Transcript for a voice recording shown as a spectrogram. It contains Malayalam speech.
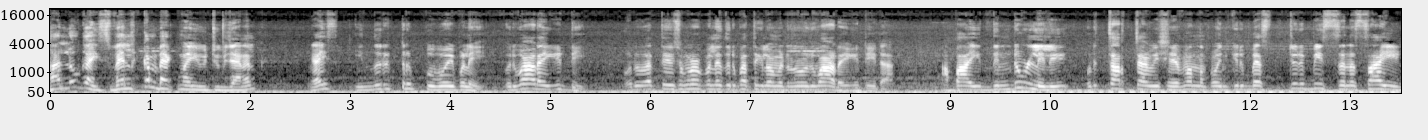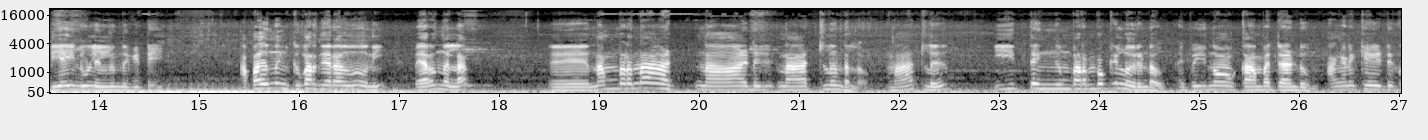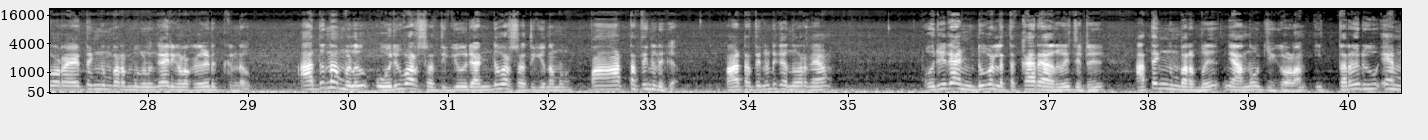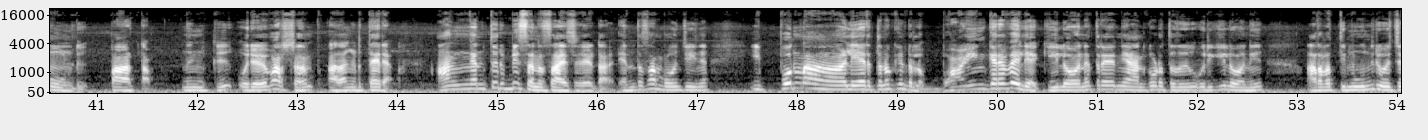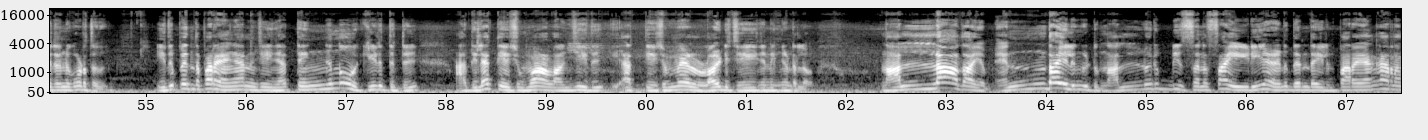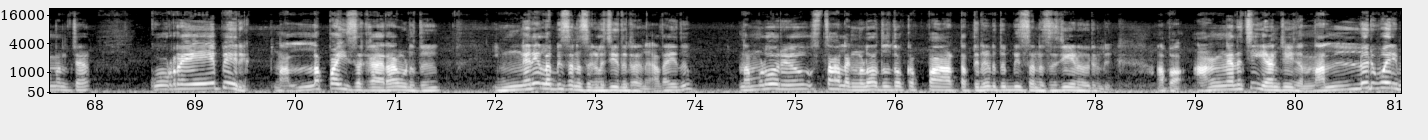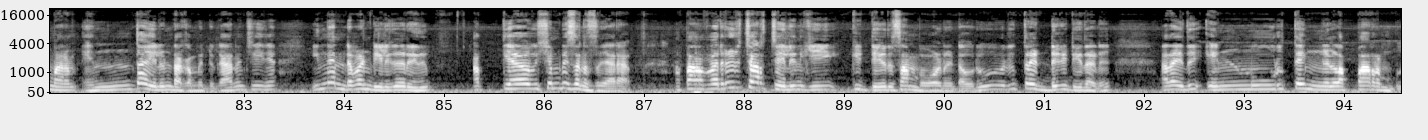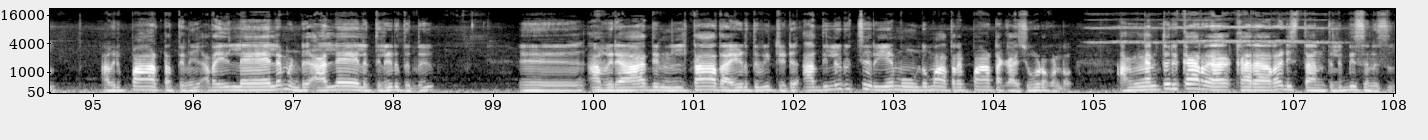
Hello guys welcome back my YouTube channel guys ഇന്നൊരു ട്രിപ്പ് പോയപ്പോഴേ ഒരു വാടക കിട്ടി. ഒരു അത്യാവശ്യം കുഴപ്പമില്ലാത്ത ഒരു പത്ത് കിലോമീറ്റർ ഒരു വാടക കിട്ടിയിട്ടാ. അപ്പൊ ഇതിന്റെ ഉള്ളിൽ ഒരു ചർച്ചാ വിഷയം വന്നപ്പോൾ എനിക്കൊരു ബെസ്റ്റ് ഒരു ബിസിനസ് ഐഡിയ അതിന്റെ ഉള്ളിൽ നിന്ന് കിട്ടി. അപ്പൊ അത് നിങ്ങൾക്ക് പറഞ്ഞുതരാമെന്ന് തോന്നി. വേറെ ഒന്നല്ല നമ്മുടെ നാട് നാട്ടിലുണ്ടല്ലോ. നാട്ടിൽ ഈ തെങ്ങും പറമ്പൊക്കെ ഉള്ളവരുണ്ടാവും. ഇപ്പൊ ഈ നോക്കാൻ പറ്റാണ്ടും അങ്ങനെയൊക്കെ ആയിട്ട് കുറേ തെങ്ങും പറമ്പുകളും കാര്യങ്ങളൊക്കെ എടുക്കുന്നുണ്ടാവും. അത് നമ്മൾ ഒരു വർഷത്തേക്കോ രണ്ട് വർഷത്തേക്കോ നമ്മൾ പാട്ടത്തിന് എടുക്കുക പാട്ടത്തിന് എടുക്കുക എന്ന് പറഞ്ഞാൽ ഒരു രണ്ട് കൊല്ലത്തെ കരാർ വെച്ചിട്ട് ആ തെങ്ങും പറമ്പ് ഞാൻ നോക്കിക്കോളാം. ഇത്ര ഒരു എമൗണ്ട് പാട്ടം നിങ്ങൾക്ക് ഒരേ വർഷം അത് അങ്ങോട്ട് തരാം. അങ്ങനത്തെ ഒരു ബിസിനസ് ആയ ചേട്ടാ. എന്താ സംഭവം വെച്ച് കഴിഞ്ഞാൽ ഇപ്പോൾ നാളികേരത്തിനൊക്കെ ഉണ്ടല്ലോ ഭയങ്കര വിലയാണ് കിലോന് എത്ര ഞാൻ കൊടുത്തത് ഒരു കിലോന് അറുപത്തിമൂന്ന് രൂപ വെച്ചിട്ടാണ് കൊടുത്തത്. ഇതിപ്പോൾ എന്താ പറയാൻ കാരണം വെച്ച് കഴിഞ്ഞാൽ തെങ്ങ് നോക്കി എടുത്തിട്ട് അതിൽ അത്യാവശ്യം വളം ചെയ്ത് അത്യാവശ്യം വെള്ളം അടിച്ച് കഴിഞ്ഞിട്ടുണ്ടല്ലോ നല്ല ആദായം. എന്തായാലും കിട്ടും. നല്ലൊരു ബിസിനസ് ഐഡിയ ആണ് ഇതെന്തായാലും. പറയാൻ കാരണം എന്ന് വെച്ചാൽ കുറേ പേര് നല്ല പൈസക്കാരാവിടുത് ഇങ്ങനെയുള്ള ബിസിനസ്സുകൾ ചെയ്തിട്ടാണ്. അതായത് നമ്മൾ ഓരോ സ്ഥലങ്ങളും അത് ഇതൊക്കെ പാട്ടത്തിന് എടുത്ത് ബിസിനസ് ചെയ്യണവരുണ്ട്. അപ്പോൾ അങ്ങനെ ചെയ്യാൻ കഴിഞ്ഞാൽ നല്ലൊരു വരുമാനം എന്തായാലും ഉണ്ടാക്കാൻ പറ്റും. കാരണം വെച്ച് കഴിഞ്ഞാൽ ഇന്ന് എന്റെ വണ്ടിയിൽ കയറിയത് അത്യാവശ്യം ബിസിനസ്സുകാരാണ് അപ്പൊ അവരുടെ ഒരു ചർച്ചയിൽ എനിക്ക് കിട്ടിയ ഒരു സംഭവമാണ് കേട്ടോ. ഒരു ഒരു ത്രെഡ് കിട്ടിയതാണ്. അതായത് എണ്ണൂറ് തെങ്ങുള്ള പറമ്പ്. അവർ പാട്ടത്തിന് അതായത് ലേലമുണ്ട്. ആ ലേലത്തിൽ എടുത്തിട്ട് ഏഹ് അതിൽ താതായി എടുത്ത് വിറ്റിട്ട് അതിലൊരു ചെറിയ എമൗണ്ട് മാത്രമേ പാട്ടക്കാശ് കൊടുക്കണ്ടോ? അങ്ങനത്തെ ഒരു കരാ കരാർ അടിസ്ഥാനത്തിൽ ബിസിനസ്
